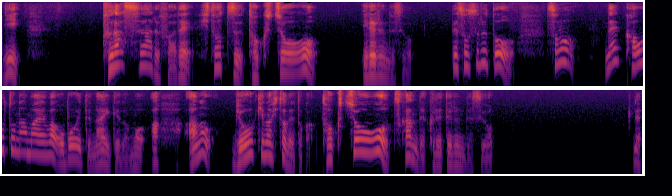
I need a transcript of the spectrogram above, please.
にプラスアルファで一つ特徴を入れるんですよ。でそうするとそのね顔と名前は覚えてないけどもああの病気の人でとか特徴をつかんでくれてるんですよ。で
